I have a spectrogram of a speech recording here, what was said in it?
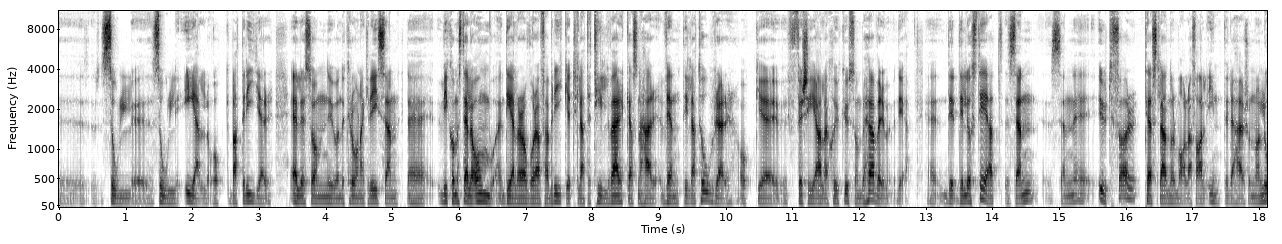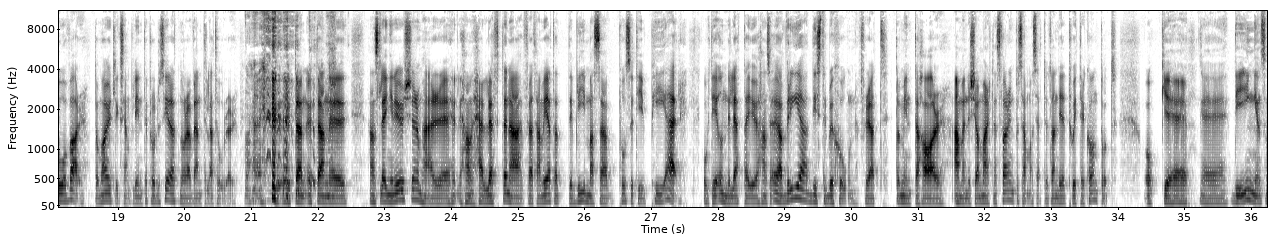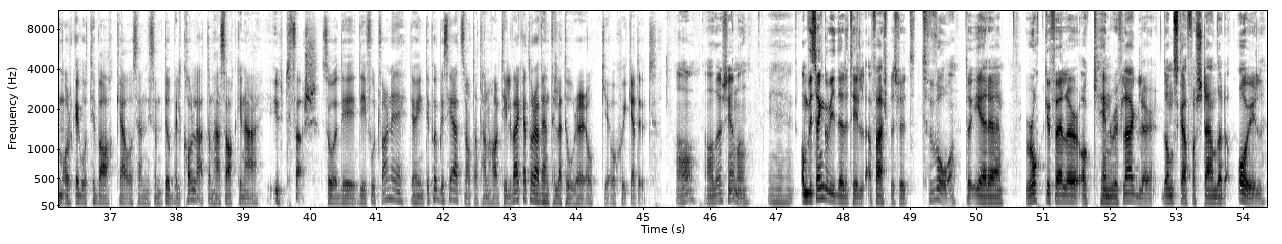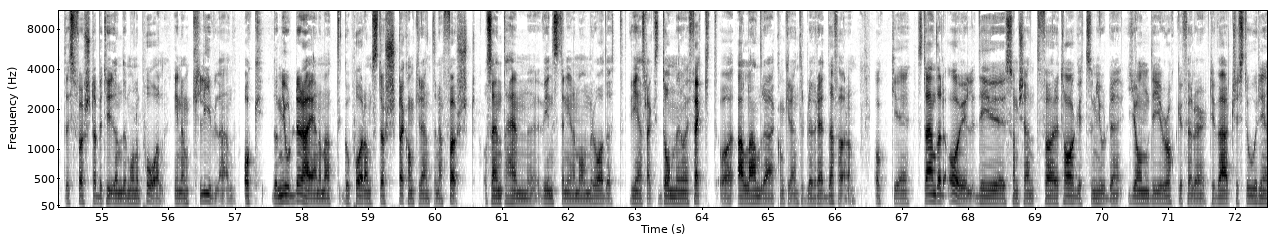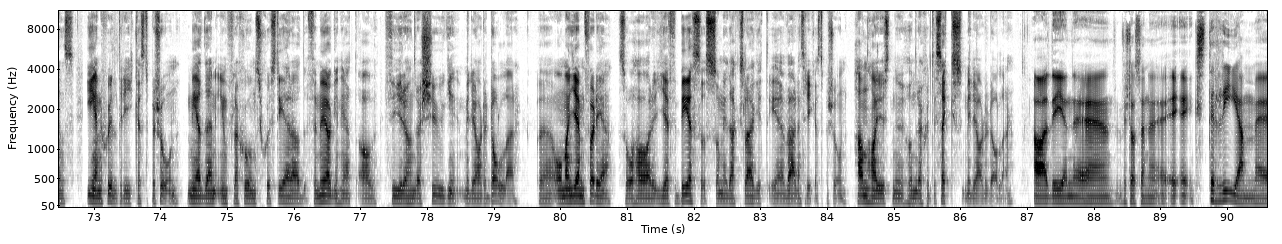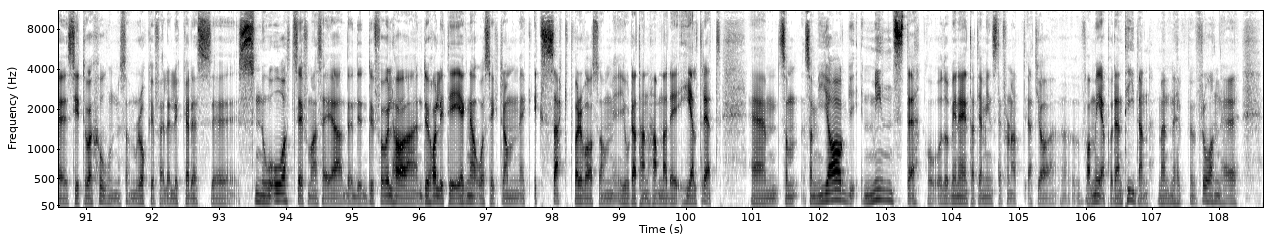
sol, solel och batterier. Eller som nu under coronakrisen, eh, vi kommer ställa om delar av våra fabriker till att tillverka sådana här ventilatorer och eh, förse alla sjukhus som behöver det. Eh, det. Det lustiga är att sen, sen eh, utför Tesla i normala fall inte det här som de lovar. De har ju till exempel inte producerat några ventilatorer. Nej. utan utan eh, han slänger ur sig de här, eh, de här löftena för att han vet att det blir massa positiv PR. Och det underlättar ju hans övriga distribution för att de inte har, använder sig av marknadsföring på samma sätt, utan det är Twitterkontot. Och eh, eh, det är ingen som orkar gå tillbaka och sen liksom dubbelkolla att de här sakerna utförs. Så det, det är fortfarande, det har inte publicerats något att han har tillverkat några ventilatorer och, och skickat ut. Ja, ja där ser man. Eh, om vi sen går vidare till affärsbeslut två, då är det Rockefeller och Henry Flagler, de skaffar Standard Oil, dess första betydande monopol inom Cleveland. Och de gjorde det här genom att gå på de största konkurrenterna först och sen ta hem vinsten inom området via en slags dominoeffekt och alla andra konkurrenter blev rädda för dem. Och eh, Standard Oil, det är ju som känt företaget som gjorde John D. Rockefeller till världshistoriens enskilt rikaste person med en inflationsjusterad förmögenhet av 420 miljarder dollar. Eh, om man jämför det så har Jeff Bezos, som i dagsläget är världens rikaste person, han har just nu 176 miljarder dollar. Ja, det är en, eh, förstås en eh, e-, extrem eh, situation som Rockefeller lyckades eh, sno åt sig, får man säga. Du, du får väl ha, du har lite egna åsikter om ex- exakt vad det var som gjorde att han hamnade helt rätt. Ehm, som, som jag minns det, och, och då menar jag inte att jag minns det från att, att jag eh, var med på den tiden, men eh, från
